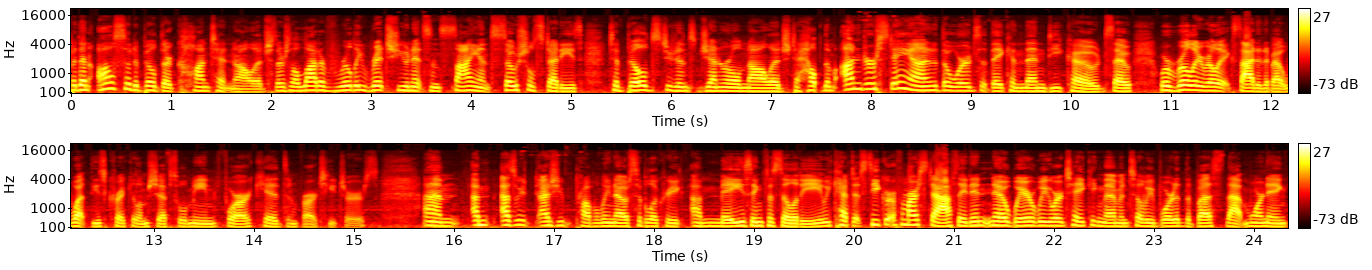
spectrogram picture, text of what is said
but then also to build their content knowledge. There's a lot of really rich units in science, social studies to build students' general knowledge to help them understand the words that they can then decode. So we're really, really excited about what these curriculum shifts will mean for our kids and for our teachers. Um, um, as we, as you probably know, Cibolo Creek, amazing facility. We kept it secret from our staff. They didn't know where we were taking them until we boarded the bus that morning.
